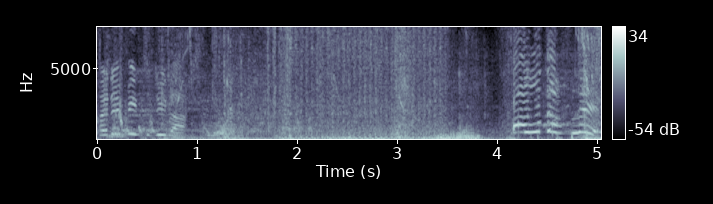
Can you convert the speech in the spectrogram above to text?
I didn't mean to do that. Oh, what the flip?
